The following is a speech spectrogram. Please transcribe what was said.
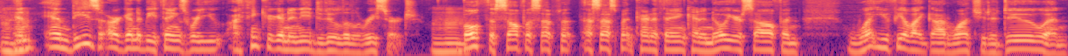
And and these are going to be things where you i think you're going to need to do a little research. Both the self assessment assessment kind of thing kind of know yourself and what you feel like god wants you to do and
